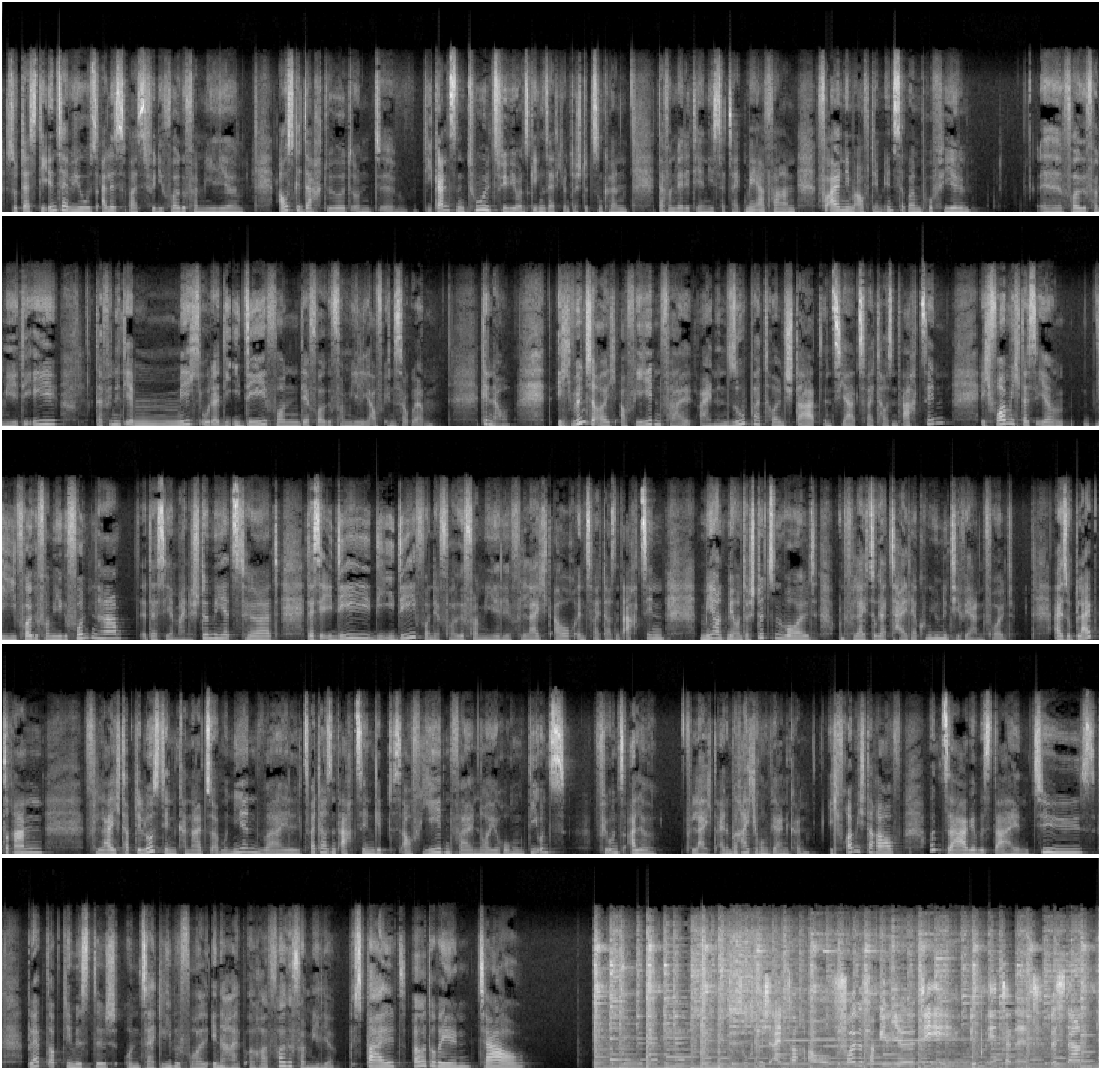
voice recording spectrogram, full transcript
so dass die Interviews, alles was für die Folgefamilie ausgedacht wird und äh, die ganzen Tools, wie wir uns gegenseitig unterstützen können, davon werdet ihr in nächster Zeit mehr erfahren. Vor allen Dingen auf dem Instagram-Profil äh, folgefamilie.de. Da findet ihr mich oder die Idee von der Folgefamilie auf Instagram. Genau. Ich wünsche euch auf jeden Fall einen super tollen Start ins Jahr 2018. Ich freue mich, dass ihr die Folgefamilie gefunden habt, dass ihr meine Stimme jetzt hört, dass ihr Idee, die Idee von der Folgefamilie vielleicht auch in 2018 mehr und mehr unterstützen wollt und vielleicht sogar Teil der Community werden wollt. Also bleibt dran. Vielleicht habt ihr Lust, den Kanal zu abonnieren, weil 2018 gibt es auf jeden Fall Neuerungen, die uns für uns alle vielleicht eine Bereicherung werden können. Ich freue mich darauf und sage bis dahin Tschüss, bleibt optimistisch und seid liebevoll innerhalb eurer Folgefamilie. Bis bald, eure Doreen. Ciao. Besucht mich einfach auf folgefamilie.de im Internet. Bis dann.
